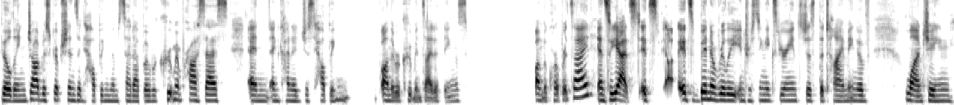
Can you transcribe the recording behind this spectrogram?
building job descriptions and helping them set up a recruitment process and, and kind of just helping on the recruitment side of things on the corporate side. And so yeah, it's it's it's been a really interesting experience just the timing of launching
